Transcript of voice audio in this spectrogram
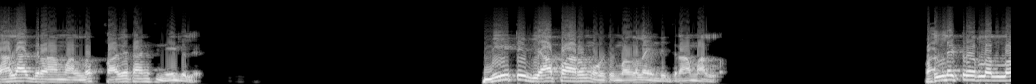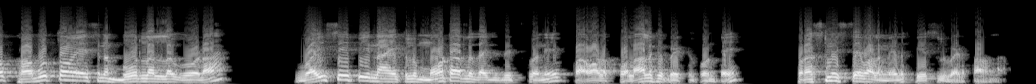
చాలా గ్రామాల్లో తాగటానికి నీళ్ళు లేవు. నీటి వ్యాపారం ఒకటి మొదలైంది గ్రామాల్లో. పల్లెటూర్లలో ప్రభుత్వం వేసిన బోర్లలో కూడా వైసీపీ నాయకులు మోటార్లు దగ్గర తెచ్చుకొని వాళ్ళ పొలాలకు పెట్టుకుంటే ప్రశ్నిస్తే వాళ్ళ మీద కేసులు పెడతా ఉన్నారు.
